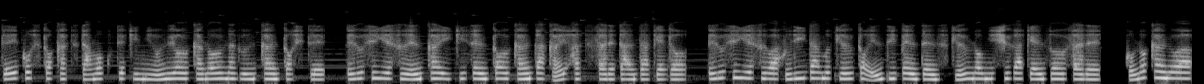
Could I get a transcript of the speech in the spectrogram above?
低コストかつ多目的に運用可能な軍艦として、LCS 沿海域戦闘艦が開発されたんだけど、LCS はフリーダム級とインディペンデンス級の2種が建造され、この艦は、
